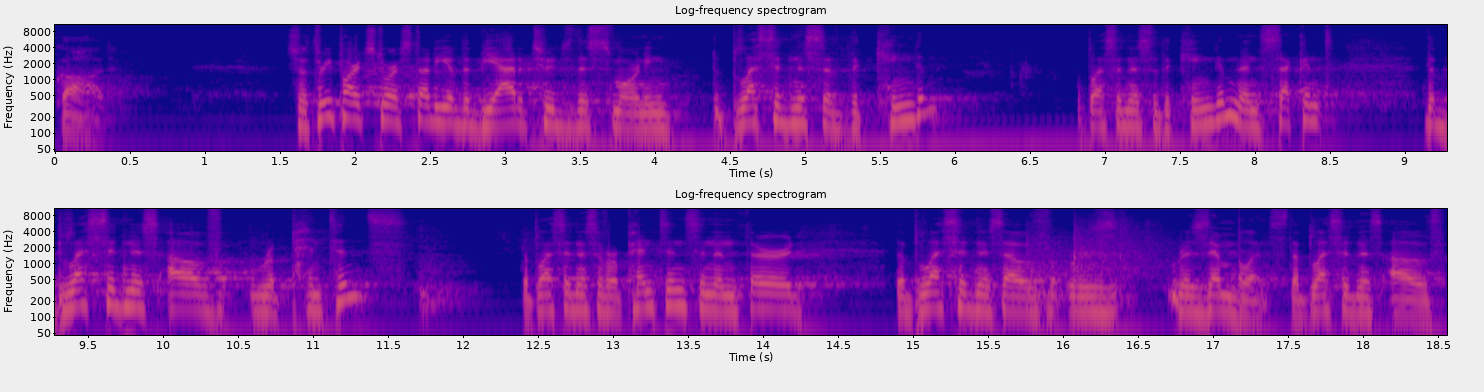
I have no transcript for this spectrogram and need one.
God. So, three parts to our study of the Beatitudes this morning the blessedness of the kingdom, the blessedness of the kingdom. Then, second, the blessedness of repentance, the blessedness of repentance. And then, third, the blessedness of res- resemblance, the blessedness of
